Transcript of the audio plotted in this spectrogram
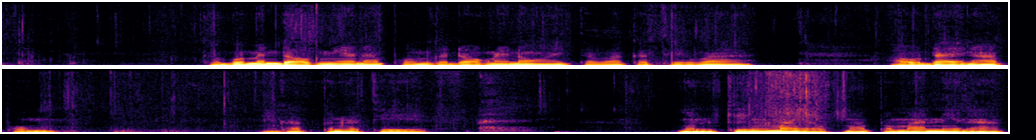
ตร ก็บ่แมนดอกเงี้ยนะผมกับดอกน้อยๆแต่ว่าก็ถือว่าเอาได้นะครับผมนี่ครับเป็นกะทิหมุนกิ่งใหม่ออกมาประมาณนี้นะครับ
